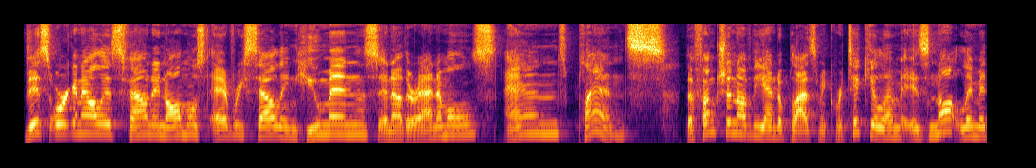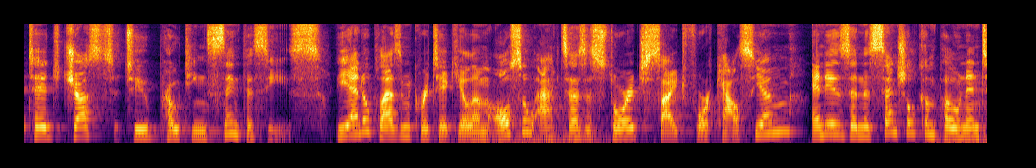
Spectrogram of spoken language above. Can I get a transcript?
This organelle is found in almost every cell in humans and other animals and plants. The function of the endoplasmic reticulum is not limited just to protein syntheses. The endoplasmic reticulum also acts as a storage site for calcium and is an essential component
